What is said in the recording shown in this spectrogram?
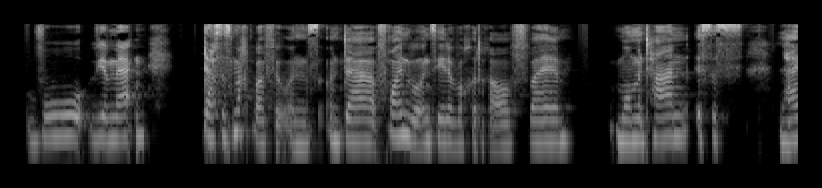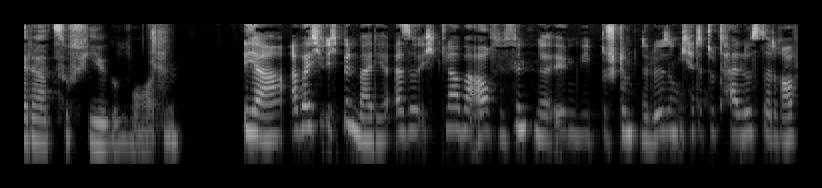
wo wir merken, das ist machbar für uns und da freuen wir uns jede Woche drauf, weil momentan ist es leider zu viel geworden. Ja, aber ich, ich bin bei dir. Also ich glaube auch, wir finden da irgendwie bestimmt eine Lösung. Ich hätte total Lust darauf.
